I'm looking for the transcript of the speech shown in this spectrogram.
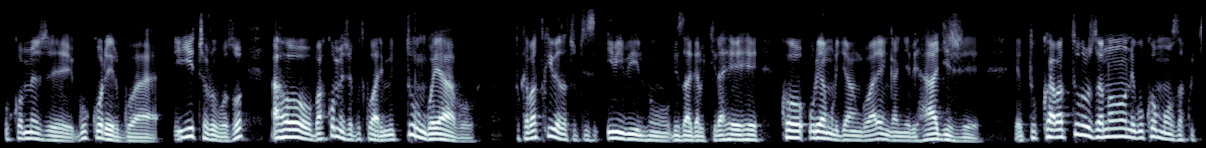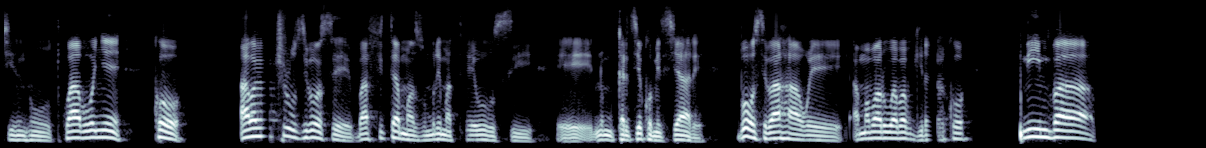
ukomeje gukorerwa iyicarubozo aho bakomeje gutwara imitungo yabo. Tukaba twibaza tuti ibi bintu bizagarukira hehe ko uriya muryango warenganye bihagije? Tukaba tuza none gukomoza ku kintu twabonye ko abacuruzi bose bafite amazu muri matewusi e, no mu karitsiye komersiyare bose bahawe amabaruwa babwira ko nimba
